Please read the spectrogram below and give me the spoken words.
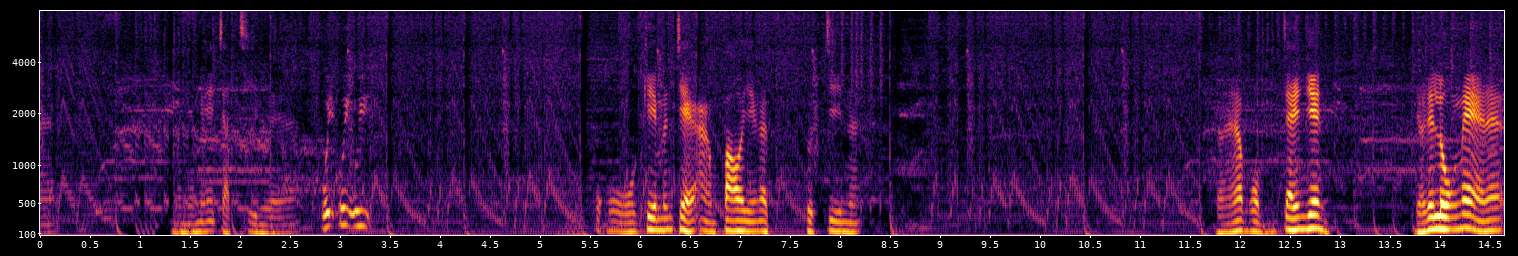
นะมันยังไม่ให้จัดทีมเลยอะอุ้ยอุ้ยอุ้ยโอ้โห เกมมันแจกอ่างเปาอย่างกับตุดจีนอะเดี๋ยวนะครับผม ใจเย็นๆ เดี๋ยวได้ลงแน่นะ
